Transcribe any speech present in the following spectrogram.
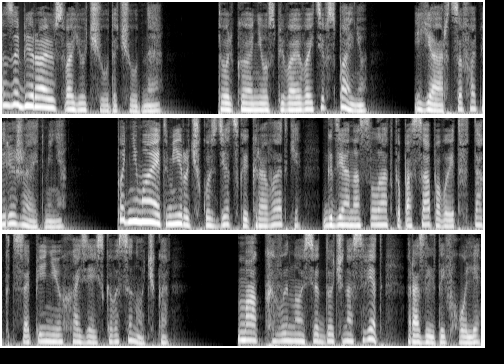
забираю свое чудо чудное. Только не успеваю войти в спальню. Ярцев опережает меня. Поднимает Мирочку с детской кроватки, где она сладко посапывает в такт сопению хозяйского сыночка. Мак выносит дочь на свет, разлитый в холле,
